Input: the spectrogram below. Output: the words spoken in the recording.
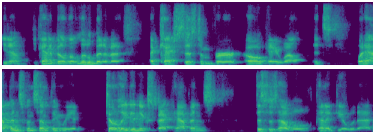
you know, you kind of build a little bit of a, a catch system for, oh, okay, well, it's what happens when something we had totally didn't expect happens this is how we'll kind of deal with that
